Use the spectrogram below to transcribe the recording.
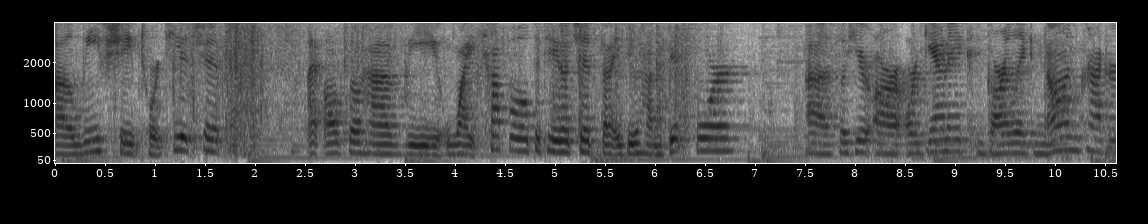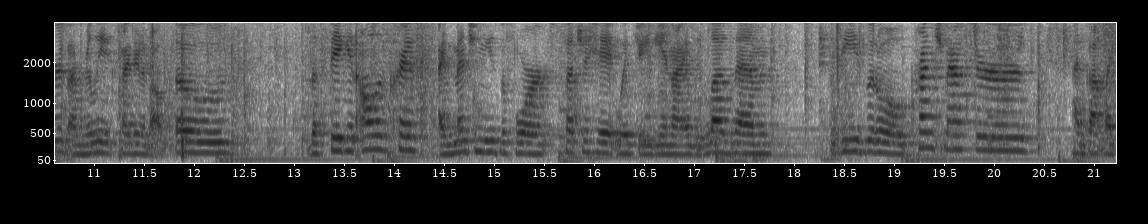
uh, leaf shaped tortilla chips. I also have the white truffle potato chips that I do have dip for. Uh, so here are organic garlic naan crackers. I'm really excited about those. The fig and olive crisps, I've mentioned these before, such a hit with JD and I, we love them. These little crunch masters. I've got like,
